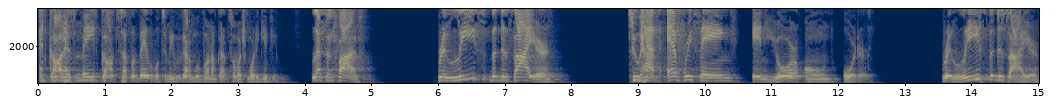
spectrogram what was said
And God has made God's stuff available to me. We've got to move on. I've got so much more to give you. Lesson five release the desire to have everything in your own order. Release the desire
